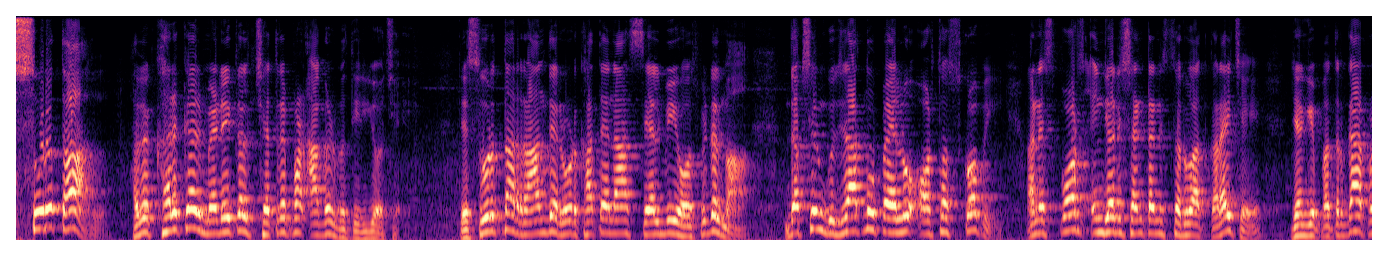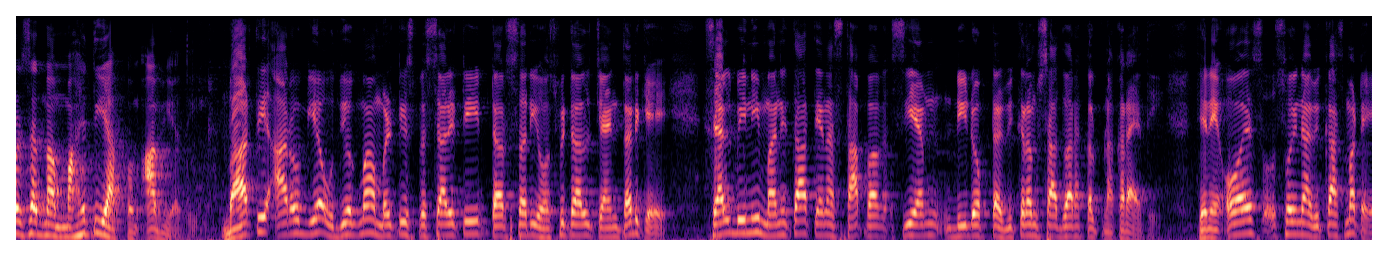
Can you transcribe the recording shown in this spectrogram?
સુરત હાલ હવે ખરેખર મેડિકલ ક્ષેત્રે પણ આગળ વધી રહ્યો છે. તે સુરતના રાંદે રોડ ખાતેના સેલ્બી હોસ્પિટલમાં દક્ષિણ ગુજરાતનું પહેલું ઓર્થોસ્કોપી અને સ્પોર્ટ્સ ઇન્જરી સેન્ટરની શરૂઆત કરાઈ છે જે અંગે પત્રકાર પરિષદમાં માહિતી આપવામાં આવી હતી. ભારતીય આરોગ્ય ઉદ્યોગમાં multi speciality tertiary hospital chain તરીકે સેલ્બીની માન્યતા તેના સ્થાપક CM D doctor Vikram Shah દ્વારા કલ્પના કરાઈ હતી. જેને ઓએસ સોયના વિકાસ માટે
